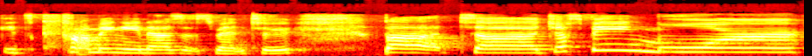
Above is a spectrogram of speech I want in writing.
it's coming in as it's meant to, but uh, just being more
